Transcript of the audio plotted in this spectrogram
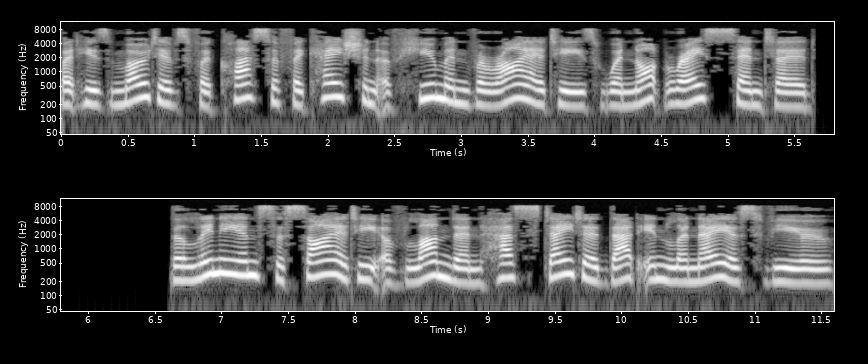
but his motives for classification of human varieties were not race-centered. The Linnean Society of London has stated that in Linnaeus' view,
